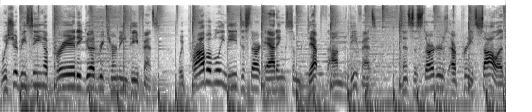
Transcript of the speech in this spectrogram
we should be seeing a pretty good returning defense. We probably need to start adding some depth on the defense since the starters are pretty solid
